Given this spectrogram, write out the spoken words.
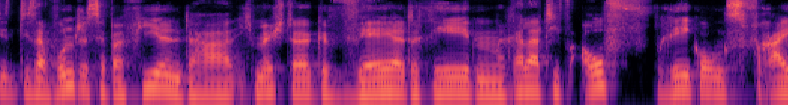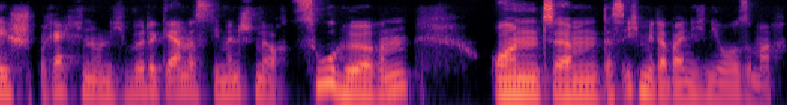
die, dieser Wunsch ist ja bei vielen da. Ich möchte gewählt reden, relativ aufregungsfrei sprechen und ich würde gerne, dass die Menschen mir auch zuhören und ähm, dass ich mir dabei nicht in die Hose mache.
